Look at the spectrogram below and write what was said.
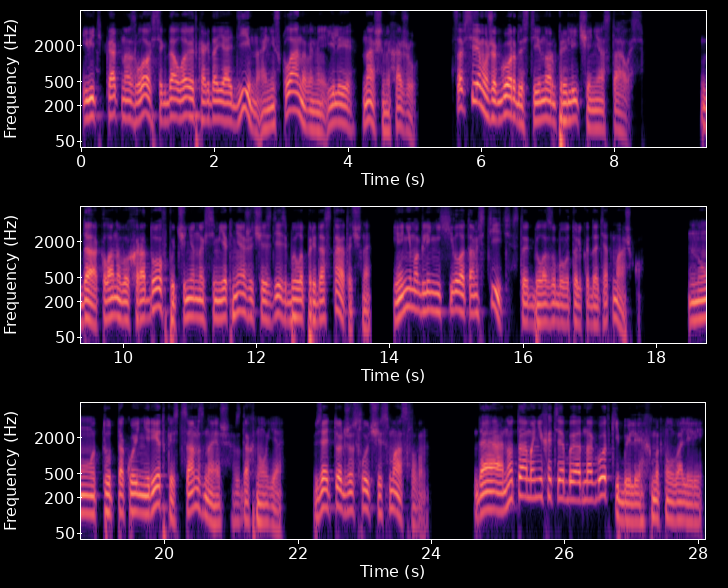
И ведь, как назло, всегда ловят, когда я один, а не с клановыми или нашими хожу. Совсем уже гордости и норм приличия не осталось». Да, клановых родов, подчиненных семье княжича, здесь было предостаточно, и они могли нехило отомстить, стоит Белозубову только дать отмашку. «Ну, тут такой не редкость, сам знаешь», — вздохнул я. «Взять тот же случай с Масловым». «Да, но там они хотя бы одногодки были», — хмыкнул Валерий.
